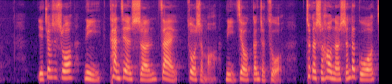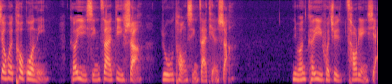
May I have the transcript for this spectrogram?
也就是说，你看见神在做什么，你就跟着做。这个时候呢，神的国就会透过你，可以行在地上，如同行在天上。你们可以回去操练一下。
